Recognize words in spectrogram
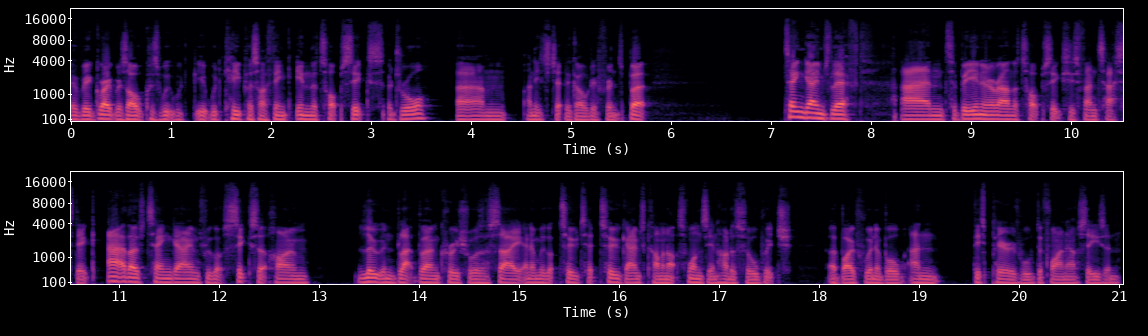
it would be a great result because it would keep us, I think, in the top six. A draw, um, I need to check the goal difference, but ten games left, and to be in and around the top six is fantastic. Out of those ten games, we've got six at home. Luton, Blackburn, crucial as I say, and then we've got two t- two games coming up: Swansea and Huddersfield, which are both winnable, and this period will define our season.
